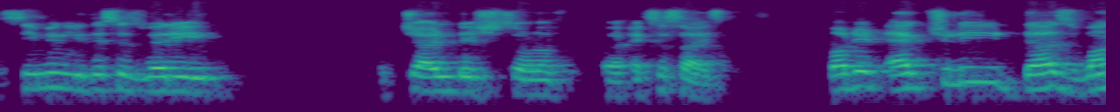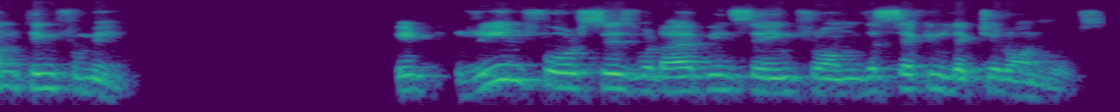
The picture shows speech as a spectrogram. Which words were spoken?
seemingly this is very childish sort of uh, exercise, but it actually does one thing for me. It reinforces what I've been saying from the second lecture onwards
